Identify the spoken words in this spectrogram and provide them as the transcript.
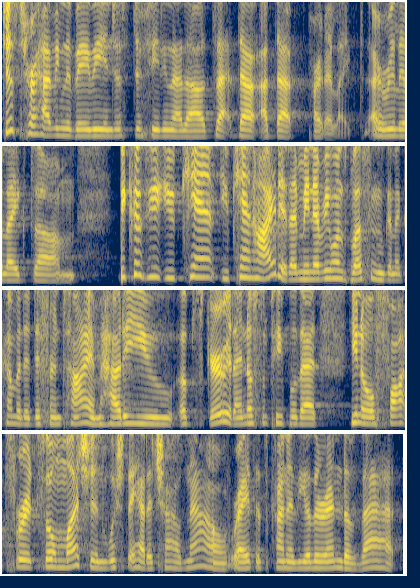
just her having the baby and just defeating that out, that, that, at that part I liked. I really liked, um, because you, you can't you can't hide it. I mean, everyone's blessing is going to come at a different time. How do you obscure it? I know some people that you know fought for it so much and wish they had a child now, right? That's kind of the other end of that.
